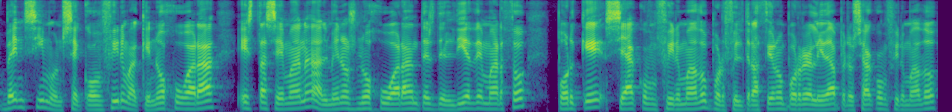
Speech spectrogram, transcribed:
Ben Simmons se confirma que no jugará esta semana, al menos no jugará antes del 10 de marzo, porque se ha confirmado, por filtración o por realidad, pero se ha confirmado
